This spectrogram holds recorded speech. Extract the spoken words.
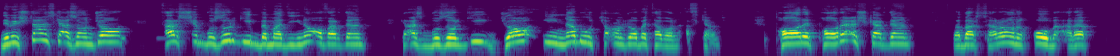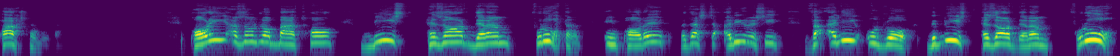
نوشته است که از آنجا فرش بزرگی به مدینه آوردند که از بزرگی جایی نبود که آن را بتوان افکند. پاره پاره اش کردند و بر سران قوم عرب پخش نمودند. پاره از آن را بعدها 20 هزار درم فروختند این پاره به دست علی رسید و علی اون رو به 20 هزار درم فروخت.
